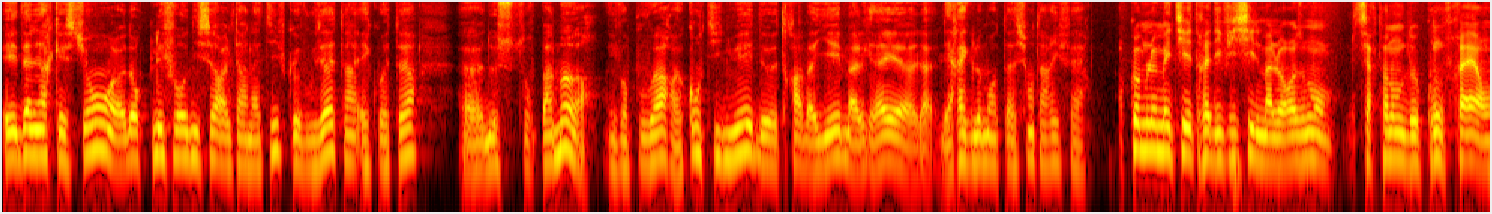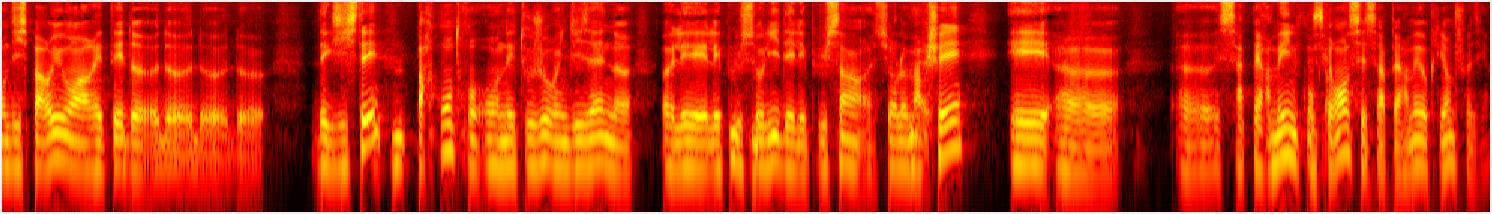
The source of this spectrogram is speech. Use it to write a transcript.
Et dernière question, donc les fournisseurs alternatifs que vous êtes, hein, Équateur, euh, ne sont pas morts. Ils vont pouvoir continuer de travailler malgré euh, les réglementations tarifaires. Comme le métier est très difficile, malheureusement, un certain nombre de confrères ont disparu, ont arrêté d'exister. Mm. Par contre, on est toujours une dizaine euh, les, plus solides et les plus sains sur le marché. Et euh, euh, ça permet une concurrence et ça permet aux clients de choisir.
